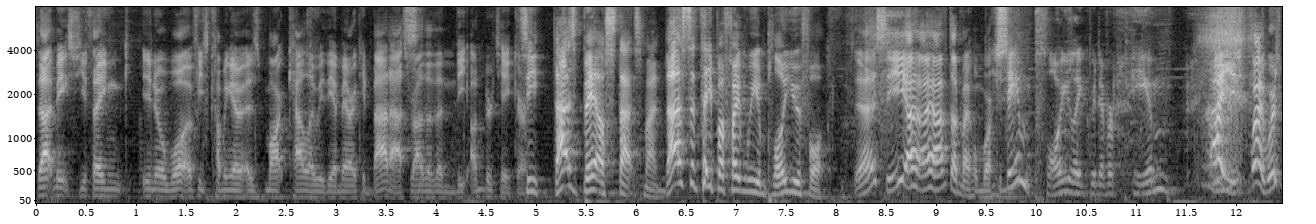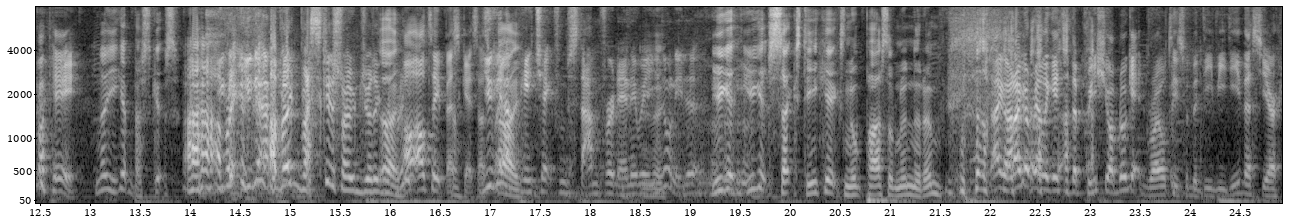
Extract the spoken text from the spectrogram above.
That makes you think, you know, what if he's coming out as Mark Calaway, the American Badass, rather than the Undertaker? See, that's better stats, man. That's the type of thing we employ you for. yeah, see, I, I have done my homework. You say employ like we'd ever pay him. Why? you- Why? Where's my pay? No, you get biscuits. I You bring, get- you get I a- bring biscuits round during Aye. the I'll. I'll take biscuits. You fine. get a paycheck from Stamford anyway. You don't need it. You get you get six tea cakes and don't pass them round the room. Hang on, I got relegated to the pre-show. I'm not getting royalties from the DVD this year.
